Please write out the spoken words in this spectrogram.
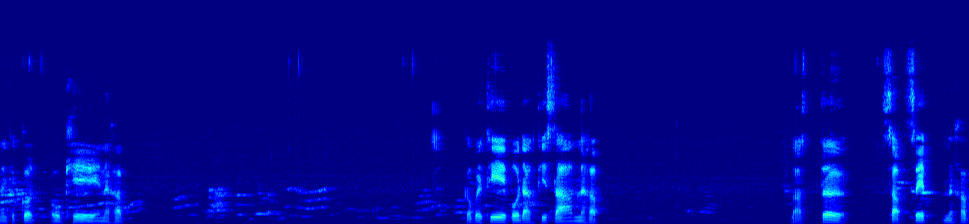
นั้นก็กดโอเคนะครับ ก็ไปที่ product ที่ 3 นะครับ raster subset นะครับ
